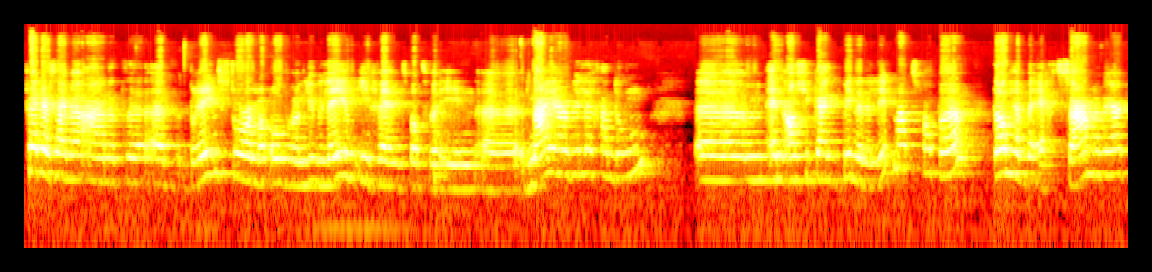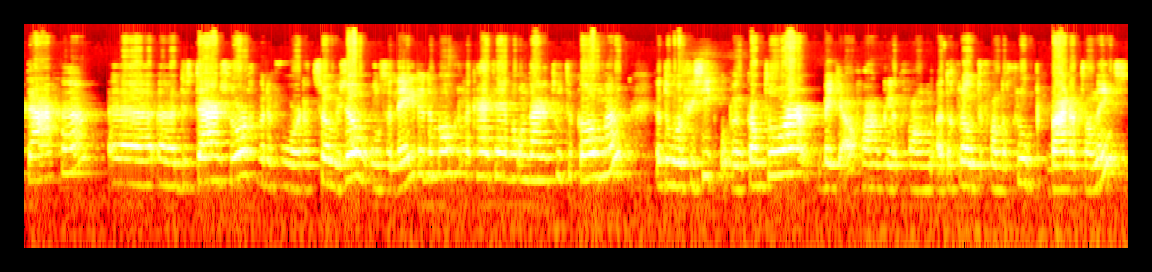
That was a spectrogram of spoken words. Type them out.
verder zijn we aan het, het, brainstormen over een jubileum-event wat we in uh, het najaar willen gaan doen. Um, en als je kijkt binnen de lidmaatschappen, dan hebben we echt samenwerkdagen. dus daar zorgen we ervoor dat sowieso onze leden de mogelijkheid hebben om daar naartoe te komen. Dat doen we fysiek op een kantoor, een beetje afhankelijk van de grootte van de groep waar dat dan is.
